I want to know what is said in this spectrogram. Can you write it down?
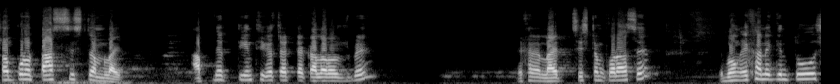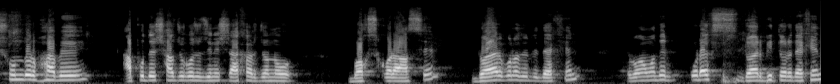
সম্পূর্ণ টাচ সিস্টেম লাইট আপনার তিন থেকে চারটা কালার আসবে। এখানে লাইট সিস্টেম করা আছে এবং এখানে কিন্তু সুন্দরভাবে আপুদের সাজুগুজু জিনিস রাখার জন্য বক্স করা আছে। ড্রয়ারগুলো যদি দেখেন এবং আমাদের প্রোডাক্টস ড্রয়ার ভিতরে দেখেন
